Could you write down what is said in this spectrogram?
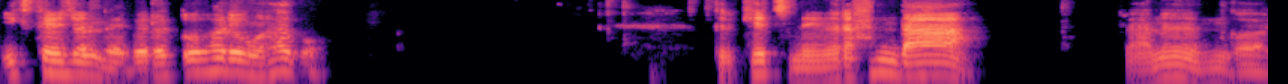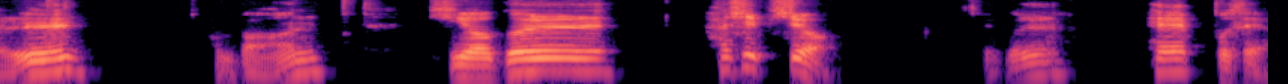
extension level을 또 활용을 하고 그렇게 진행을 한다 라는 걸 한번 기억을 하십시오. 기억을 해보세요.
